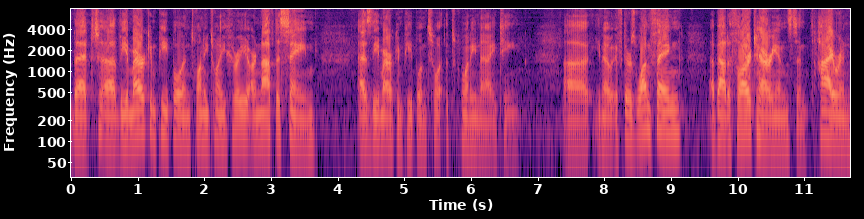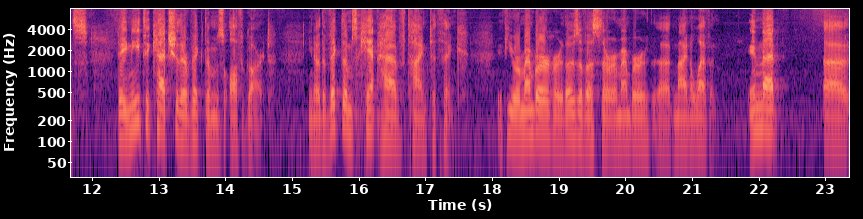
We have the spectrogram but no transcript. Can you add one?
that uh, the American people in 2023 are not the same as the American people in tw- 2019. Uh, you know, if there's one thing about authoritarians and tyrants, they need to catch their victims off guard. You know, the victims can't have time to think if you remember, or those of us that remember uh, 9 11, in that uh,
